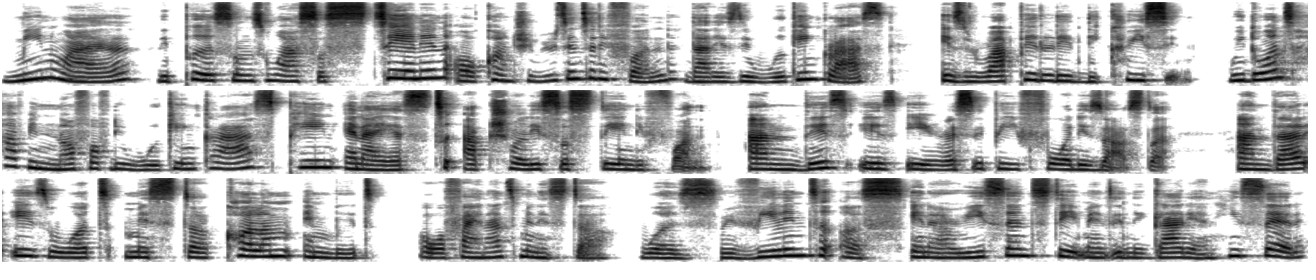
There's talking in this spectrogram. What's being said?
Meanwhile, the persons who are sustaining or contributing to the fund, that is the working class, is rapidly decreasing. We don't have enough of the working class paying NIS to actually sustain the fund. And this is a recipe for disaster. And that is what Mr. Colm Imbert, our finance minister, was revealing to us in a recent statement in The Guardian. He said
